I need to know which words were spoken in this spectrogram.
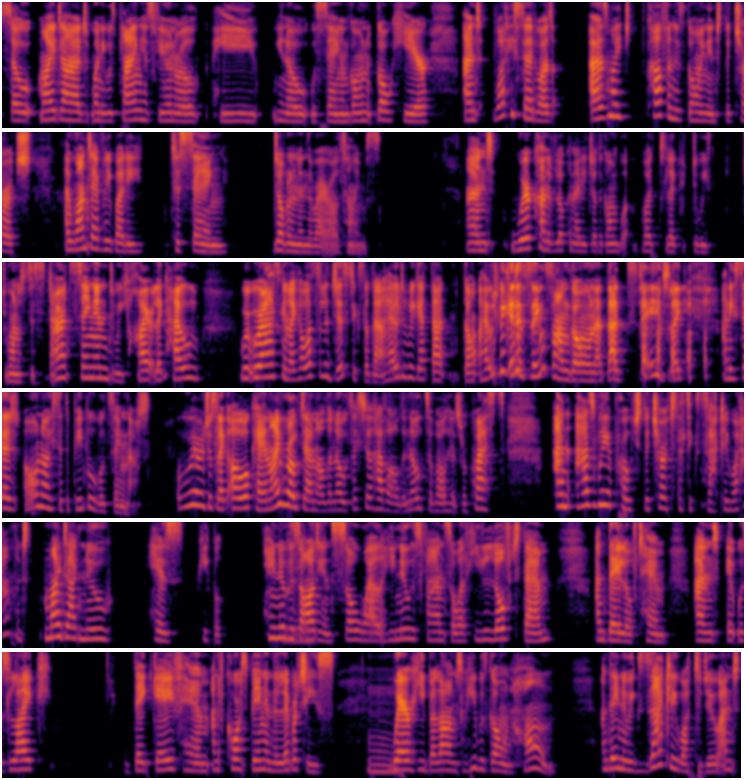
So my dad, when he was planning his funeral, he, you know, was saying, I'm going to go here. And what he said was, as my coffin is going into the church, I want everybody to sing Dublin in the Rare Old Times. And we're kind of looking at each other going, what, what like, do we, do you want us to start singing? Do we hire, like, how, we're, we're asking, like, what's the logistics of that? How do we get that going? How do we get a sing song going at that stage? Like, and he said, oh no, he said, the people will sing that. We were just like, oh, okay. And I wrote down all the notes. I still have all the notes of all his requests. And as we approached the church, that's exactly what happened. My dad knew his people. He knew his audience so well. He knew his fans so well. He loved them and they loved him. And it was like they gave him, and of course, being in the Liberties mm. where he belonged. So he was going home and they knew exactly what to do. And,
